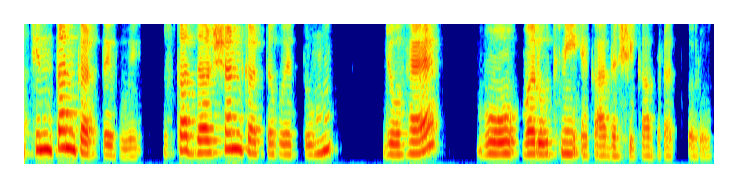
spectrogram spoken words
चिंतन करते हुए उसका दर्शन करते हुए तुम जो है, वो वरुथनी एकादशी का व्रत करो।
